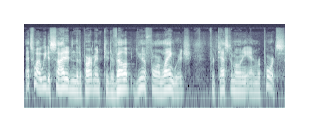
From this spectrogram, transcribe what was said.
That's why we decided in the department to develop uniform language for testimony and reports.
